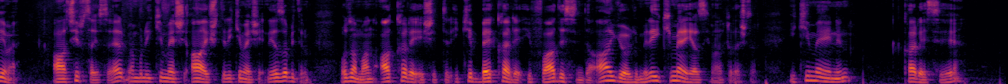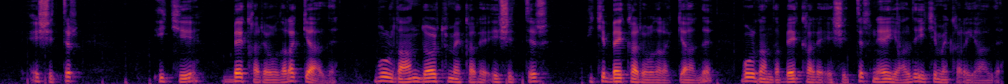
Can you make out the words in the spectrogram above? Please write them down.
Değil mi? A çift sayısı eğer ben bunu 2M A eşittir 2M şeklinde yazabilirim. O zaman A kare eşittir 2B kare ifadesinde A gördüğüm yere 2M yazayım arkadaşlar. 2M'nin karesi eşittir 2B kare olarak geldi. Buradan 4M kare eşittir 2B kare olarak geldi. Buradan da B kare eşittir neye geldi? 2M kare geldi.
